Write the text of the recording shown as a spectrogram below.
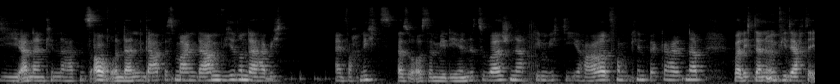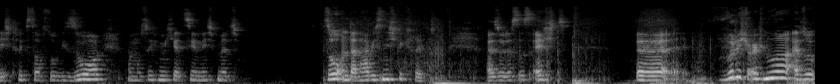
die anderen Kinder hatten es auch. Und dann gab es Magen-Darm-Viren, da habe ich einfach nichts, also außer mir die Hände zu waschen, nachdem ich die Haare vom Kind weggehalten habe, weil ich dann irgendwie dachte, ich krieg's doch sowieso, dann muss ich mich jetzt hier nicht mit. So, und dann habe ich es nicht gekriegt. Also das ist echt, äh, würde ich euch nur, also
